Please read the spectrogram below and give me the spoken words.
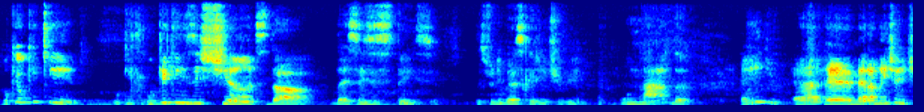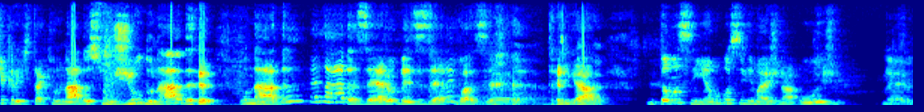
Porque o que que, o que, o que, que existia antes da, dessa existência, desse universo que a gente vive? O nada? É, é, é, meramente a gente acreditar que o nada surgiu do nada. O nada é nada. Zero vezes zero é igual a zero. Tá ligado? Então, assim, eu não consigo imaginar hoje né,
